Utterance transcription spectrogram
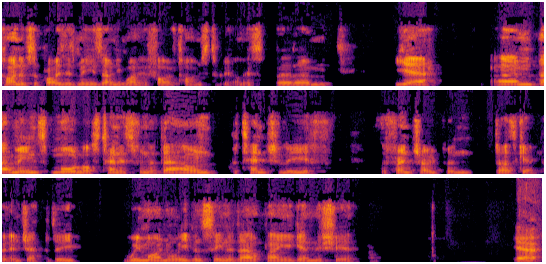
kind of surprises me. He's only won it five times, to be honest. But um, yeah, um, that means more lost tennis for Nadal, and potentially if the French Open does get put in jeopardy, we might not even see Nadal playing again this year. Yeah,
